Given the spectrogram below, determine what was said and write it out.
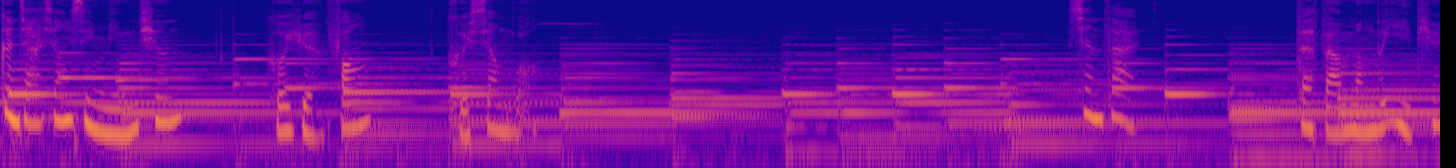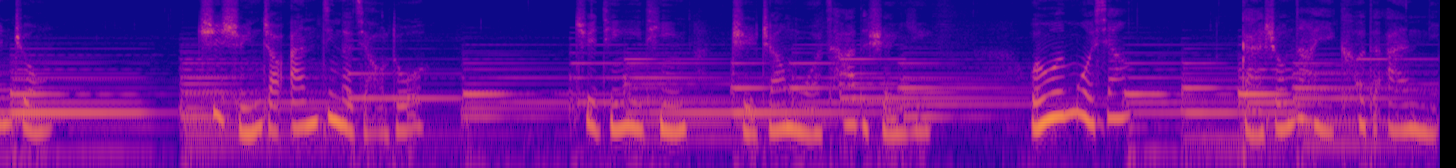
更加相信明天和远方和向往。现在，在繁忙的一天中，去寻找安静的角落，去听一听纸张摩擦的声音，闻闻墨香。感受那一刻的安宁。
